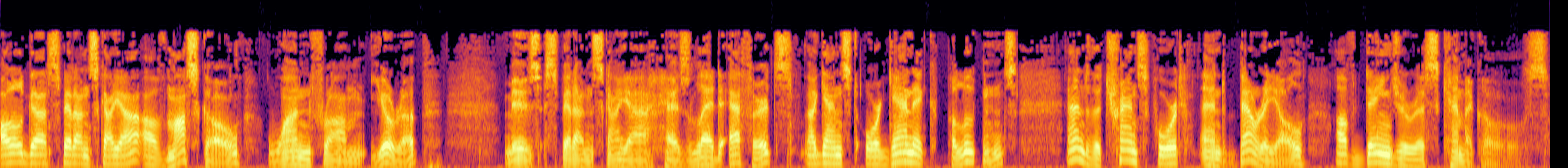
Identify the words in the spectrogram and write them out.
Olga Speranskaya of Moscow won from Europe. Ms. Speranskaya has led efforts against organic pollutants and the transport and burial of dangerous chemicals.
